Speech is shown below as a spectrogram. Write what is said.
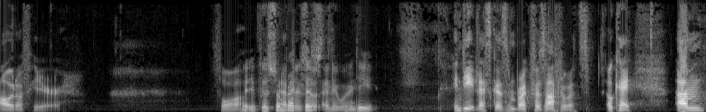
out of here. For Ready for some episode, breakfast? anyway. Indeed. Indeed, let's get some breakfast afterwards. Okay. Um,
